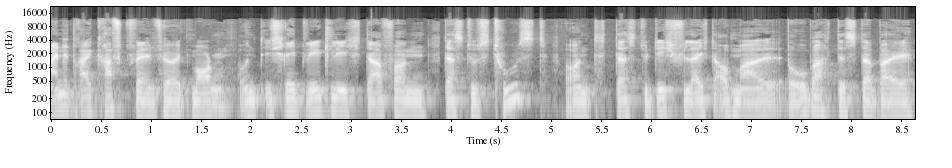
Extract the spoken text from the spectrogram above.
meine drei Kraftquellen für heute Morgen. Und ich rede wirklich davon, dass du es tust und dass du dich vielleicht auch mal beobachtest dabei,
